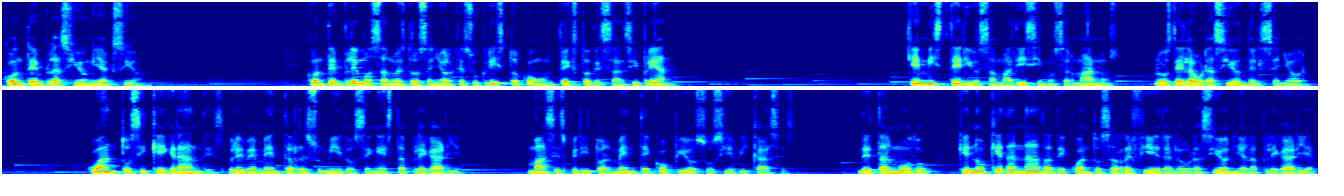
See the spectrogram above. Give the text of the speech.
Contemplación y acción. Contemplemos a nuestro Señor Jesucristo con un texto de San Cipriano. Qué misterios, amadísimos hermanos, los de la oración del Señor. Cuántos y qué grandes, brevemente resumidos en esta plegaria, más espiritualmente copiosos y eficaces, de tal modo que no queda nada de cuanto se refiere a la oración y a la plegaria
